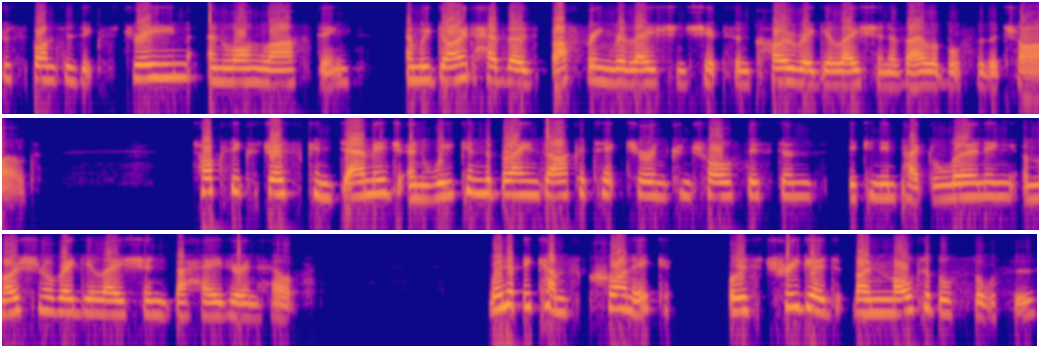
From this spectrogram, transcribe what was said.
response is extreme and long-lasting and we don't have those buffering relationships and co-regulation available for the child. Toxic stress can damage and weaken the brain's architecture and control systems. It can impact learning, emotional regulation, behaviour and health. When it becomes chronic or is triggered by multiple sources,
